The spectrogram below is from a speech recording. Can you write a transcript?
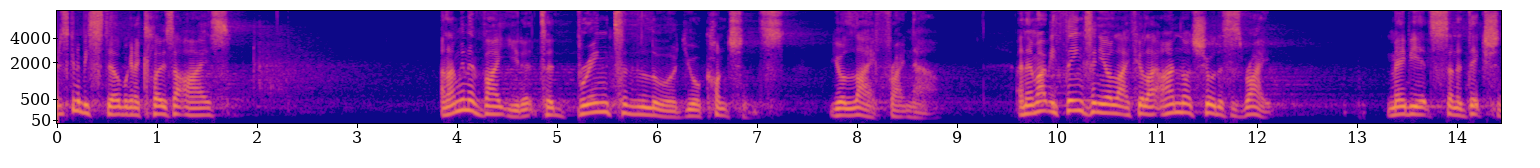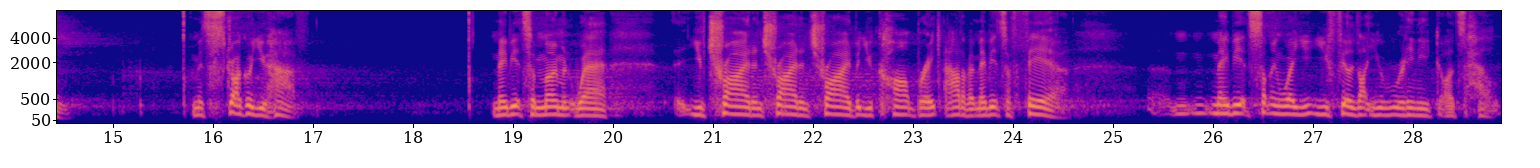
just going to be still, we're going to close our eyes. And I'm going to invite you to, to bring to the Lord your conscience, your life right now. And there might be things in your life you're like, I'm not sure this is right. Maybe it's an addiction. I mean, it's a struggle you have. Maybe it's a moment where you've tried and tried and tried, but you can't break out of it. Maybe it's a fear. Maybe it's something where you, you feel like you really need God's help.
